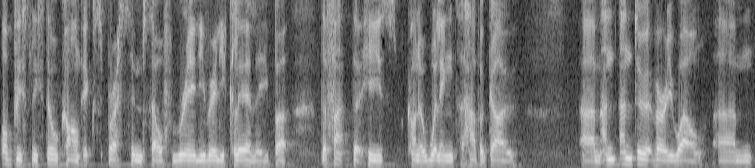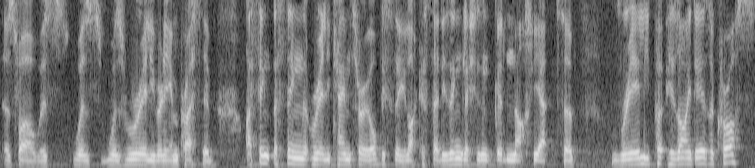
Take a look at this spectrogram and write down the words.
obviously still can't express himself really, really clearly, but the fact that he's kind of willing to have a go um, and and do it very well um, as well was was was really really impressive. I think the thing that really came through, obviously, like I said, his English isn't good enough yet to really put his ideas across.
